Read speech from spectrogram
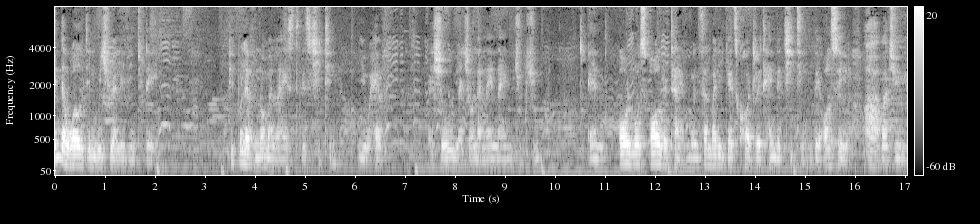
In the world in which we are living today, people have normalized this cheating. You have a show, your Jola 99 Jub Jub, and almost all the time when somebody gets caught red-handed cheating, they all say, "Ah, but you,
